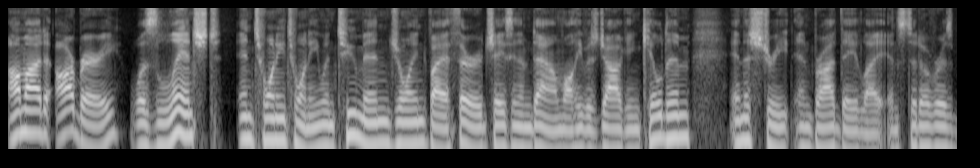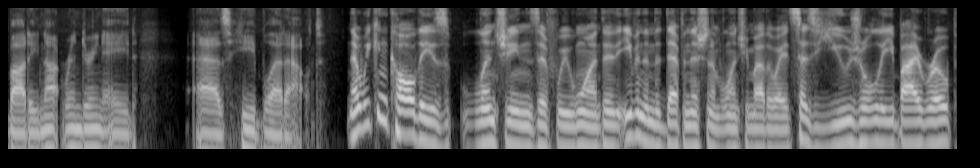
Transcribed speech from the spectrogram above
Ahmaud Arbery was lynched in 2020 when two men, joined by a third, chasing him down while he was jogging, killed him in the street in broad daylight and stood over his body, not rendering aid as he bled out. Now we can call these lynchings if we want. Even in the definition of lynching, by the way, it says usually by rope,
